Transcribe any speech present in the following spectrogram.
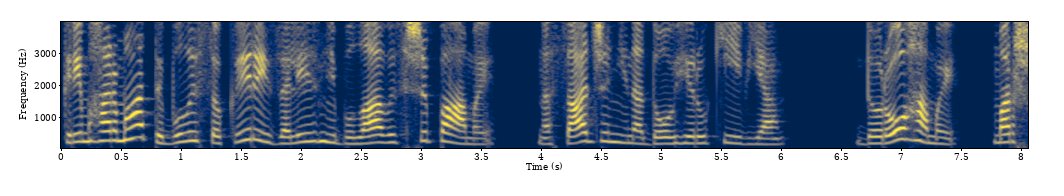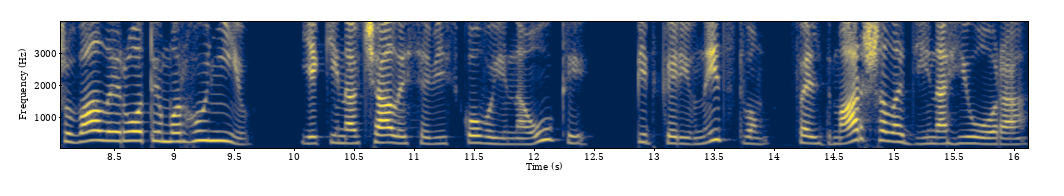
Крім гармати, були сокири й залізні булави з шипами, насаджені на довгі руків'я. Дорогами маршували роти моргунів, які навчалися військової науки під керівництвом фельдмаршала Діна Гіора.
